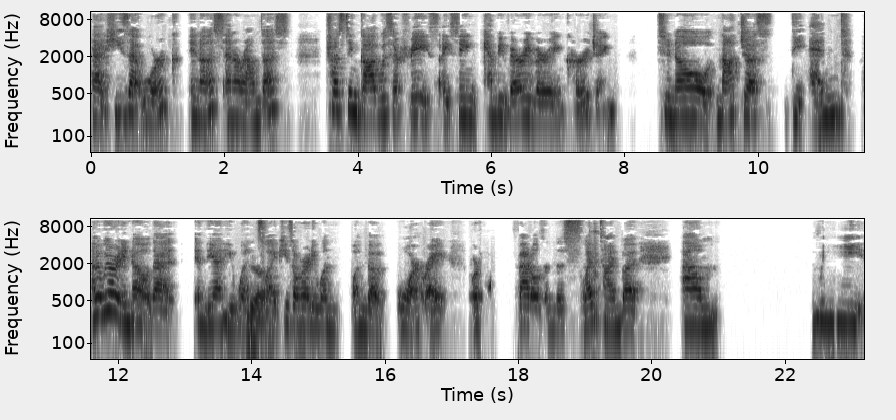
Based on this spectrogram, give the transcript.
that he's at work in us and around us, trusting God with our faith, I think can be very, very encouraging to know not just the end. I mean, we already know that in the end he wins. Yeah. Like he's already won, won the war, right? Or battles in this lifetime, but um, we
